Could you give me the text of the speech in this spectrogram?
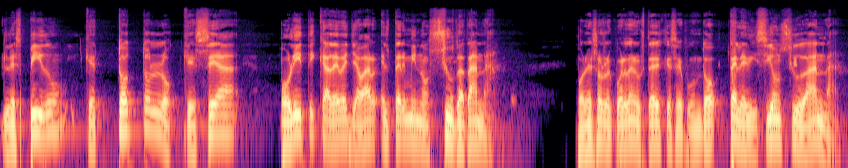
les pido que todo lo que sea política debe llevar el término ciudadana. Por eso recuerden ustedes que se fundó Televisión Ciudadana,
